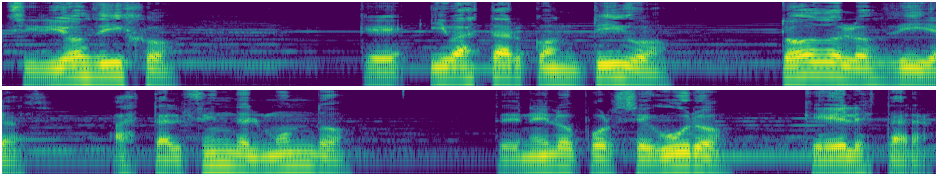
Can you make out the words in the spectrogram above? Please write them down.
Si Dios dijo que iba a estar contigo todos los días hasta el fin del mundo, tenelo por seguro que Él estará.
